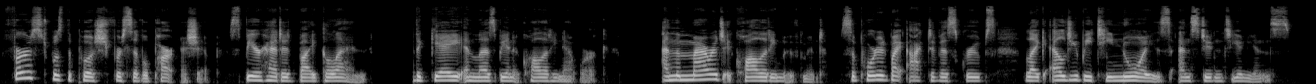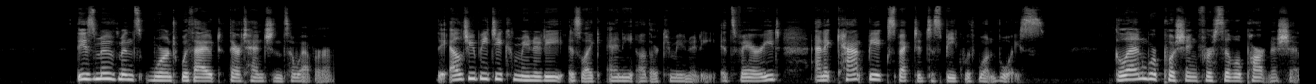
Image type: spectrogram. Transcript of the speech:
First was the push for civil partnership, spearheaded by Glen, the Gay and Lesbian Equality Network, and the marriage equality movement, supported by activist groups like LGBT Noise and students' unions. These movements weren't without their tensions, however. The LGBT community is like any other community. It's varied, and it can't be expected to speak with one voice. Glen were pushing for civil partnership,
